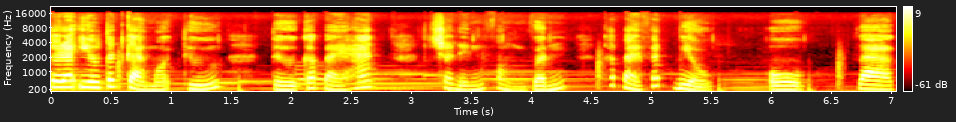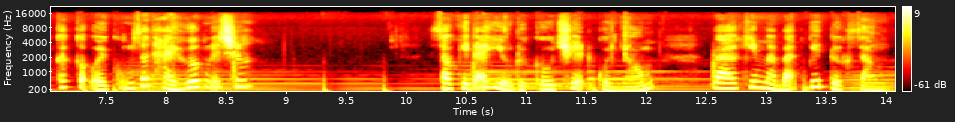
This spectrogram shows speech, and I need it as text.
Tôi đã yêu tất cả mọi thứ, từ các bài hát cho đến phỏng vấn, các bài phát biểu. Ồ, và các cậu ấy cũng rất hài hước nữa chứ. Sau khi đã hiểu được câu chuyện của nhóm và khi mà bạn biết được rằng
